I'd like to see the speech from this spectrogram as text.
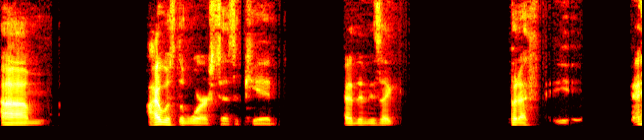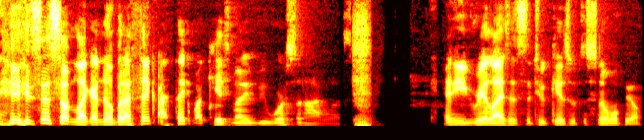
um I was the worst as a kid. And then he's like, but I he says something like, I know, but I think I think my kids might even be worse than I was. And he realizes the two kids with the snowmobile.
